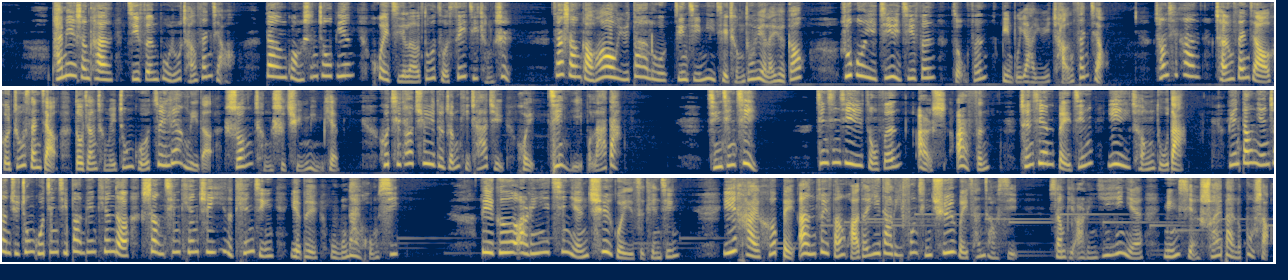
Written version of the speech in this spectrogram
牌面上看积分不如长三角，但广深周边汇集了多座 C 级城市，加上港澳与大陆经济密切程度越来越高。如果以给予积分，总分并不亚于长三角。长期看，长三角和珠三角都将成为中国最亮丽的双城市群名片，和其他区域的整体差距会进一步拉大。京津冀，京津冀总分二十二分，呈现北京一城独大，连当年占据中国经济半边天的上青天之一的天津也被无奈虹吸。力哥二零一七年去过一次天津。以海河北岸最繁华的意大利风情区为参照系，相比2011年明显衰败了不少。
